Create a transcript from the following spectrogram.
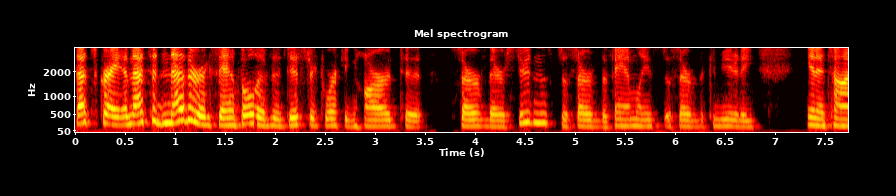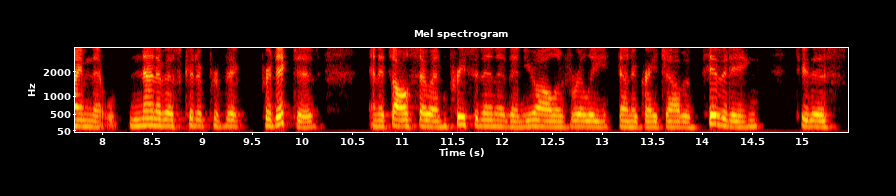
That's great. And that's another example of the district working hard to serve their students, to serve the families, to serve the community in a time that none of us could have predicted. And it's also unprecedented, and you all have really done a great job of pivoting to this,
